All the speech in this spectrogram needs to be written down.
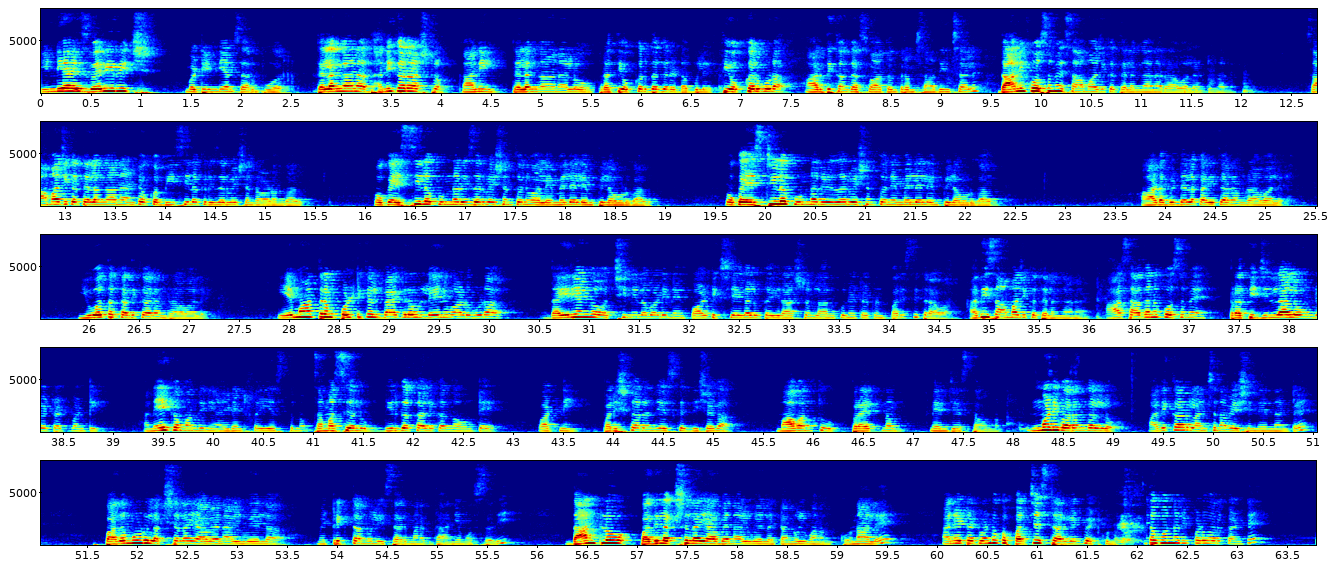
India is very rich but Indians are poor Telangana ధనిక రాష్ట్రం కానీ తెలంగాణలో ప్రతి ఒక్కరి దగ్గర డబ్బు లేదు. ప్రతి ఒక్కరు కూడా ఆర్థికంగా స్వాతంత్రం సాధించాలి. దానికోసమే సామాజిక తెలంగాణ రావాలంటున్నాను. సామాజిక తెలంగాణ అంటే ఒక బీసీలకు రిజర్వేషన్ రావడం కాదు. ఒక ఎస్సీలకు ఉన్న రిజర్వేషన్తో వాళ్ళు ఎమ్మెల్యేలు ఎంపీలు అవుడు కాదు. ఒక ఎస్టీలకు ఉన్న రిజర్వేషన్తో ఎమ్మెల్యేలు ఎంపీలు అవుడు కాదు. ఆడబిడ్డలకు అధికారం రావాలి. యువతకు అధికారం రావాలి. ఏమాత్రం పొలిటికల్ బ్యాక్గ్రౌండ్ లేనివాడు కూడా ధైర్యంగా వచ్చి నిలబడి నేను పాలిటిక్స్ చేయగలుగుతా ఈ రాష్ట్రంలో అనుకునేటటువంటి పరిస్థితి రావాలి. అది సామాజిక తెలంగాణ అంటే. ఆ సాధన కోసమే ప్రతి జిల్లాలో ఉండేటటువంటి అనేక మందిని ఐడెంటిఫై చేస్తున్నాం. సమస్యలు దీర్ఘకాలికంగా ఉంటే వాటిని పరిష్కారం చేసే దిశగా మా వంతు ప్రయత్నం మేము చేస్తూ ఉన్నాం. ఉమ్మడి వరంగల్లో అధికారులు అంచనా వేసింది ఏంటంటే పదమూడు లక్షల యాభై నాలుగు వేల మెట్రిక్ టన్నులు ఈసారి మనకు ధాన్యం వస్తుంది. దాంట్లో పది లక్షల యాభై నాలుగు వేల టన్నులు మనం కొనాలి అనేటటువంటి ఒక పర్చేస్ టార్గెట్ పెట్టుకున్నారు. ఎంత కొన్నారు ఇప్పటి వరకు అంటే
